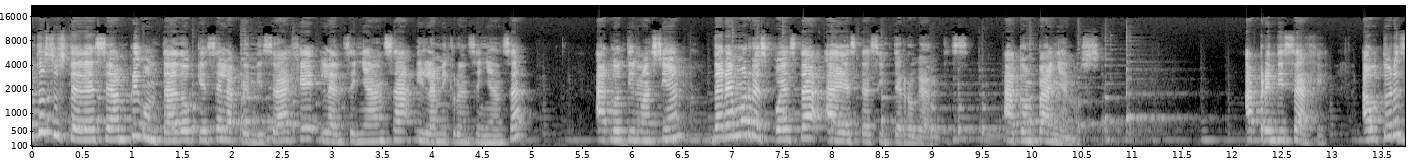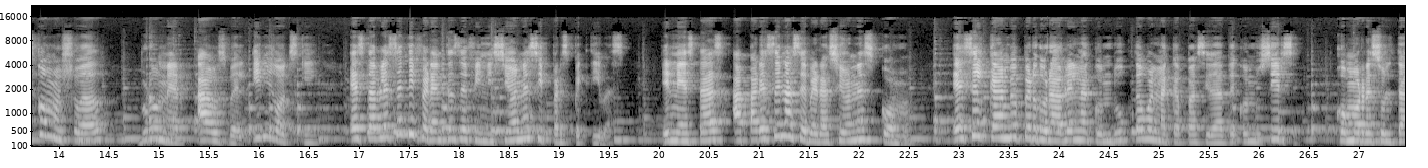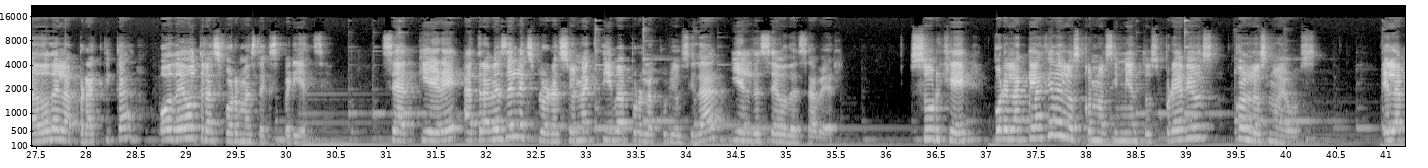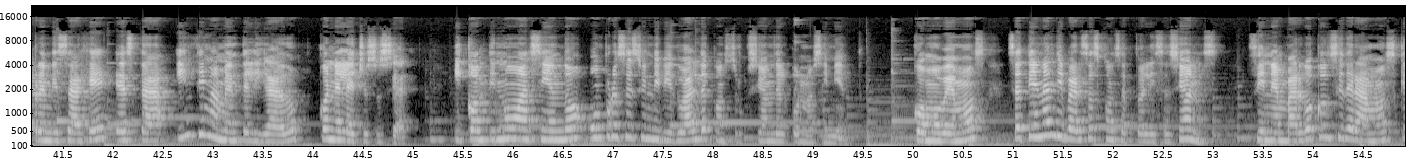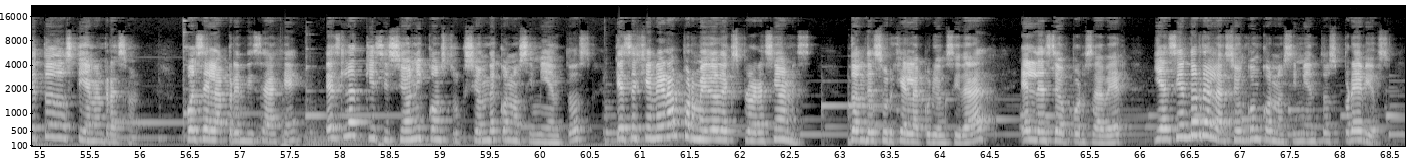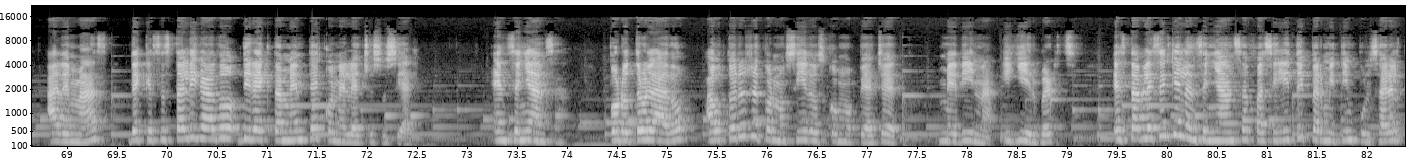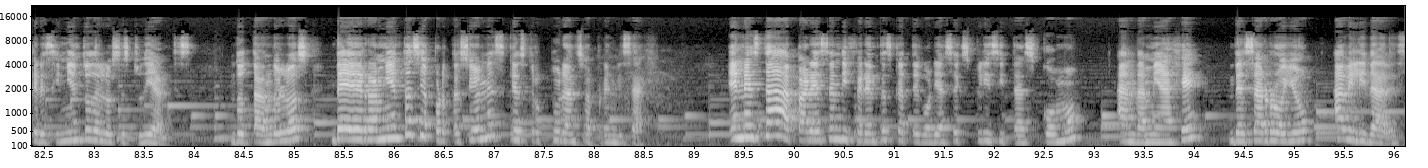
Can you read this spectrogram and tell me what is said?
¿Cuántos de ustedes se han preguntado qué es el aprendizaje, la enseñanza y la microenseñanza? A continuación, daremos respuesta a estas interrogantes. Acompáñanos. Aprendizaje. Autores como Schwell, Brunner, Auswell y Vygotsky establecen diferentes definiciones y perspectivas. En estas aparecen aseveraciones como es el cambio perdurable en la conducta o en la capacidad de conducirse, como resultado de la práctica o de otras formas de experiencia. Se adquiere a través de la exploración activa por la curiosidad y el deseo de saber. Surge por el anclaje de los conocimientos previos con los nuevos. El aprendizaje está íntimamente ligado con el hecho social y continúa siendo un proceso individual de construcción del conocimiento. Como vemos, se tienen diversas conceptualizaciones. Sin embargo, consideramos que todos tienen razón, pues el aprendizaje es la adquisición y construcción de conocimientos que se generan por medio de exploraciones, donde surge la curiosidad, el deseo por saber y haciendo relación con conocimientos previos, además de que se está ligado directamente con el hecho social. Enseñanza. Por otro lado, autores reconocidos como Piaget, Medina y Gilbert establecen que la enseñanza facilita y permite impulsar el crecimiento de los estudiantes, dotándolos de herramientas y aportaciones que estructuran su aprendizaje. En esta aparecen diferentes categorías explícitas como andamiaje, desarrollo, habilidades,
